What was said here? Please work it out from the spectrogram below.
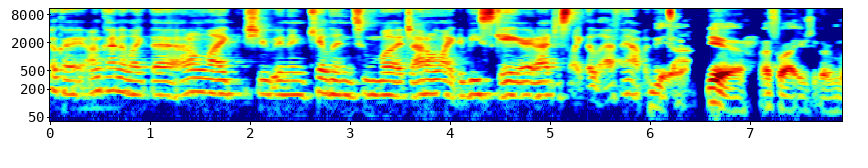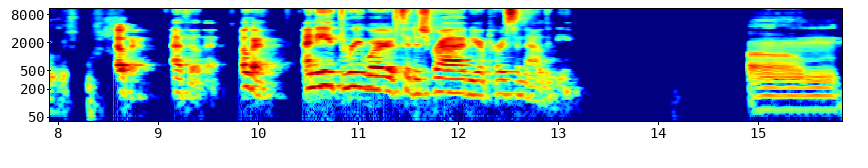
Okay, I'm kind of like that. I don't like shooting and killing too much. I don't like to be scared. I just like to laugh and have a good yeah. time. Yeah, that's why I usually go to movies. Okay, I feel that. Okay, I need three words to describe your personality. Um,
